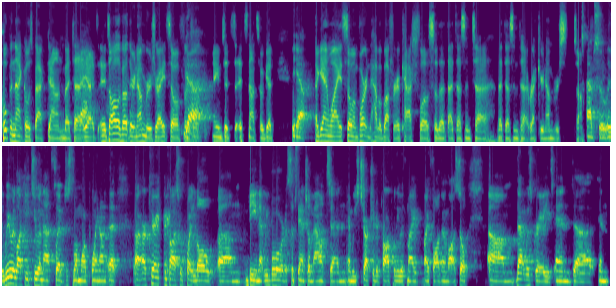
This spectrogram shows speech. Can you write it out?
hoping that goes back down. But uh, yeah, yeah it's, it's, all about their numbers, right? So if there's yeah. names, it's it's not so good. Yeah. Again, why it's so important to have a buffer of cash flow so that that doesn't uh, that doesn't uh, wreck your numbers. So absolutely, we were lucky too in that flip. Just one more point on that, our carrying costs were quite low, um, being that we borrowed a substantial amount and and we structured it properly with my my father-in-law. So um, that was great, and uh, and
